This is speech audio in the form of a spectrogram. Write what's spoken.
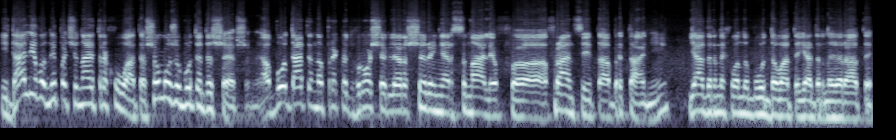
І далі вони починають рахувати, що може бути дешевшими, або дати, наприклад, гроші для розширення арсеналів е, Франції та Британії. Ядерних вони будуть давати ядерні грати,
